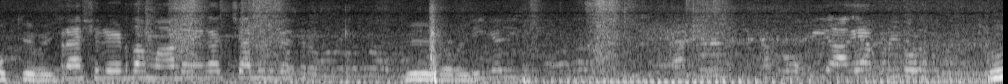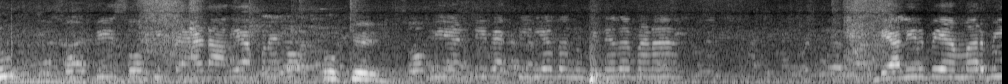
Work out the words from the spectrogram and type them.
ਓਕੇ ਬਾਈ। ਫਰੈਸ਼ ਰੇਟ ਦਾ ਮਾਲ ਹੋਏਗਾ 40 ਰੁਪਏ ਸਿਰਫ ਠੀਕ ਹੈ ਬਾਈ। ਠੀਕ ਹੈ ਜੀ ਸੋਫੀ ਆ ਗਿਆ ਆਪਣੇ ਕੋਲ ਹੂੰ? ਸੋਫੀ ਸੋਫੀ ਪੈਡ ਆ ਗਿਆ ਆਪਣੇ ਕੋਲ। ਓਕੇ। ਸੋਫੀ ਐਂਟੀ ਬੈਕਟੀਰੀਆ ਤੁਹਾਨੂੰ ਕਿੰਨੇ ਦਾ ਪੈਣਾ? 42 ਰੁਪਏ ਐਮਆਰਪੀ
